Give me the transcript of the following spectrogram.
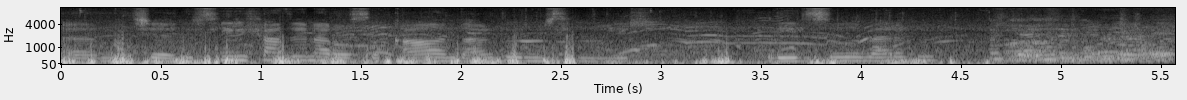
uh, een beetje nieuwsgierig gaan zijn naar ons lokaal en daardoor misschien meer leden zullen werven.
